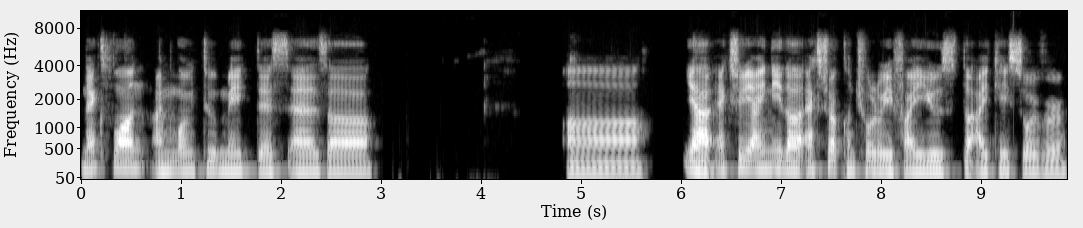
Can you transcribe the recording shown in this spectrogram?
Next one I'm going to make this as a uh, yeah actually I need an extra controller if I use the IK solver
